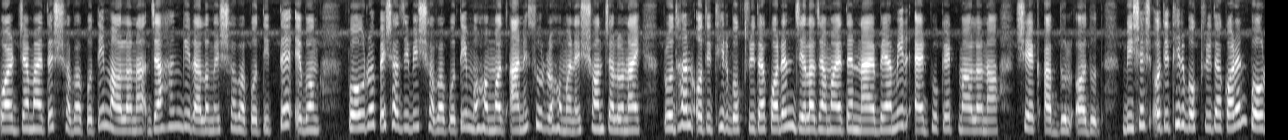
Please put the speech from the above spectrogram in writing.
ওয়ার্ড জামায়াতের সভাপতি মাওলানা জাহাঙ্গীর আলমের সভাপতিত্বে এবং পৌর পেশাজীবী সভাপতি মোহাম্মদ আনিসুর রহমানের সঞ্চালনায় প্রধান অতিথির বক্তৃতা করেন জেলা জামায়াতের নায়েবে আমির অ্যাডভোকেট মাওলানা শেখ আব্দুল অদুদ বিশেষ অতিথির বক্তৃতা করেন পৌর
